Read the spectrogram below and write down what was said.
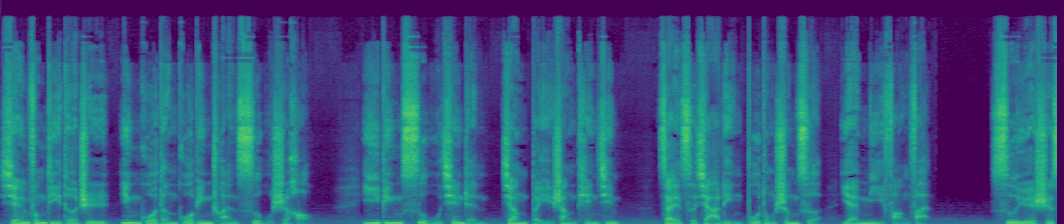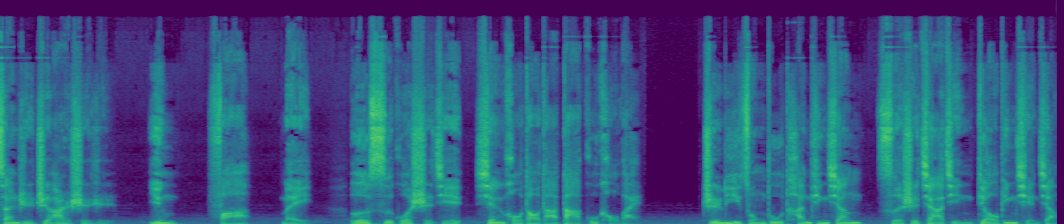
咸丰帝得知英国等国兵船四五十号，移兵四五千人将北上天津，再次下令不动声色，严密防范。四月十三日至二十日，英、法、美。俄四国使节先后到达大沽口外，直隶总督谭廷香此时加紧调兵遣将。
